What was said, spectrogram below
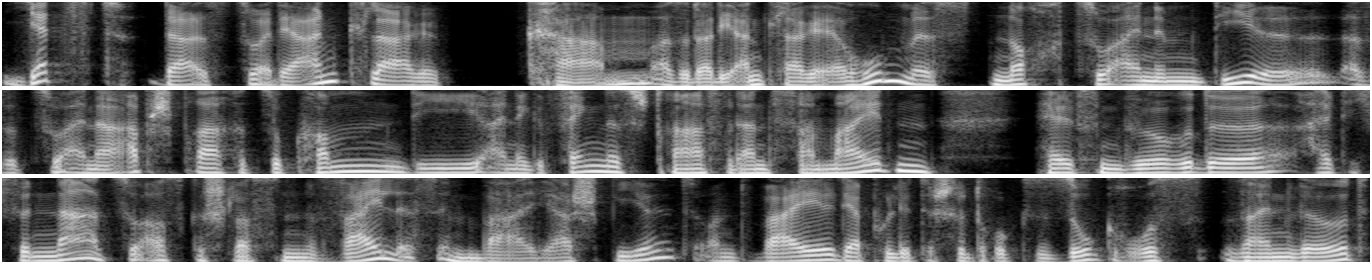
Jetzt, da es zu der Anklage kam, also da die Anklage erhoben ist, noch zu einem Deal, also zu einer Absprache zu kommen, die eine Gefängnisstrafe dann vermeiden helfen würde, halte ich für nahezu ausgeschlossen, weil es im Wahljahr spielt und weil der politische Druck so groß sein wird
